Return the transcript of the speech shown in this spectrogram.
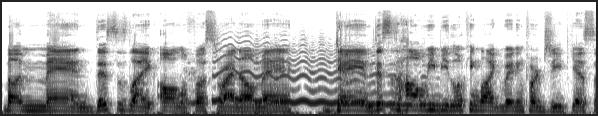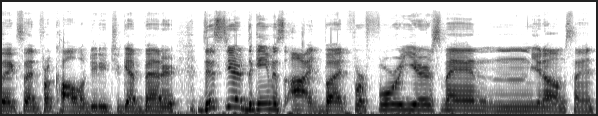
But man, this is like all of us right now, man. Damn, this is how we be looking like waiting for GTA 6 and for Call of Duty to get better. This year, the game is odd, but for four years, man, mm, you know what I'm saying.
